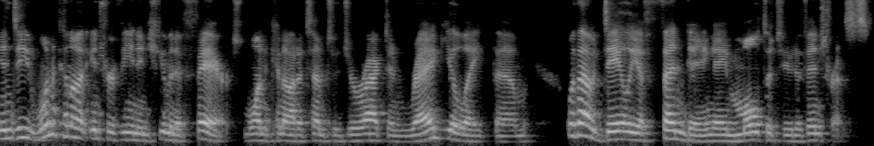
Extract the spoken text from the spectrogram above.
Indeed, one cannot intervene in human affairs, one cannot attempt to direct and regulate them without daily offending a multitude of interests.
